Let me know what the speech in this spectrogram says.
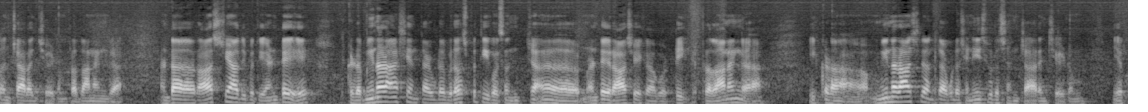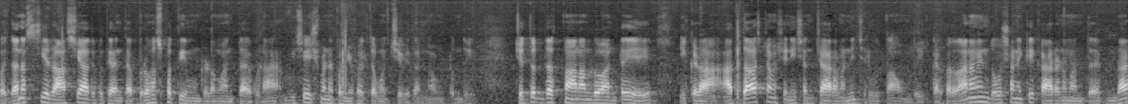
సంచారం చేయడం ప్రధానంగా. అంటే రాష్ట్రాధిపతి అంటే ఇక్కడ మీనరాశి అంతా కూడా బృహస్పతి యొక్క సంచా అంటే రాశే కాబట్టి ప్రధానంగా ఇక్కడ మీనరాశిలో అంతా కూడా శనీశ్వర సంచారం చేయడం ఈ యొక్క ధనస్య రాశ్యాధిపతి అంతా బృహస్పతి ఉండడం అంతా కూడా విశేషమైన పుణ్యఫలితం వచ్చే విధంగా ఉంటుంది. చతుర్థ స్థానంలో అంటే ఇక్కడ అర్ధాష్టమ శని సంచారం అని జరుగుతూ ఉంది. ఇక్కడ ప్రధానమైన దోషానికి కారణం అంతా కూడా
